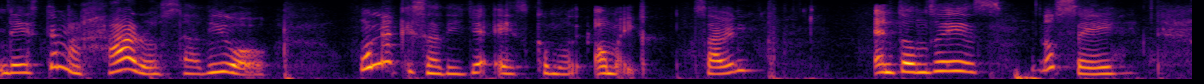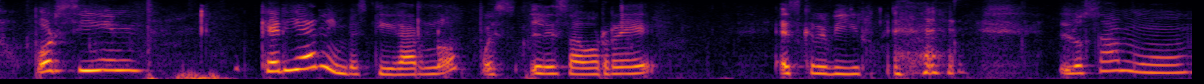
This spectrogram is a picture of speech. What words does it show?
de este manjar, o sea, digo, una quesadilla es como de, oh my god, ¿saben? Entonces, no sé, por si querían investigarlo, pues les ahorré escribir. Los amo.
